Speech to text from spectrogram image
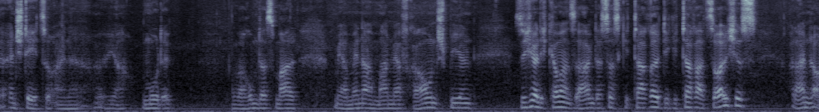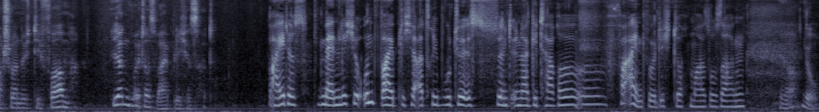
äh, entsteht so eine äh, ja, Mode. Warum das mal mehr Männer, mal mehr Frauen spielen. Sicherlich kann man sagen, dass das Gitarre, die Gitarre als solches, allein auch schon durch die Form, irgendwo etwas Weibliches hat. Beides, männliche und weibliche Attribute ist, sind in der Gitarre äh, vereint, würde ich doch mal so sagen. Ja, jo.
